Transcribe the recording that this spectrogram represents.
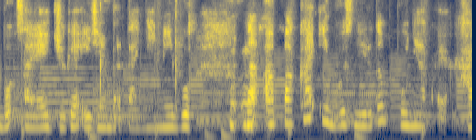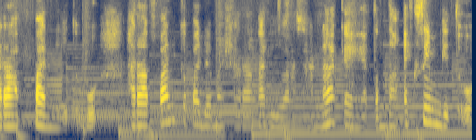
Bu saya juga izin bertanya nih Bu. Nah apakah Ibu sendiri tuh punya kayak harapan gitu Bu? Harapan kepada masyarakat di luar sana kayak tentang eksim gitu.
